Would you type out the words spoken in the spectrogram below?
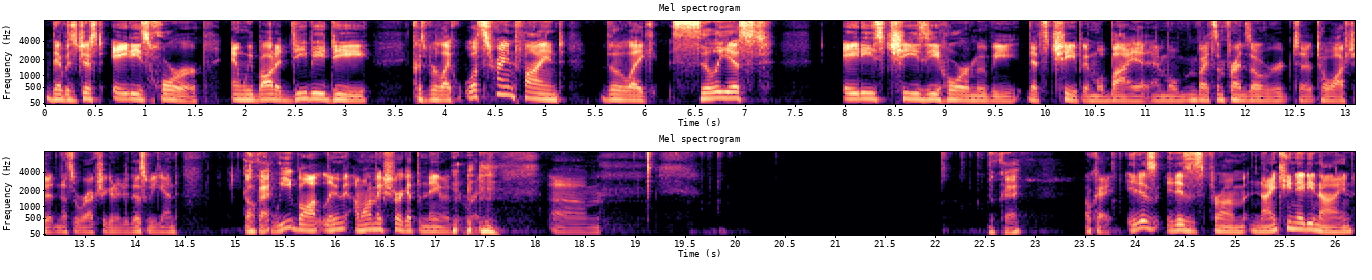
that was just 80s horror and we bought a dvd because we're like let's try and find the like silliest 80s cheesy horror movie that's cheap and we'll buy it and we'll invite some friends over to, to watch it and that's what we're actually going to do this weekend Okay. we bought let me, i want to make sure i get the name of it right um, Okay. okay it is it is from 1989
